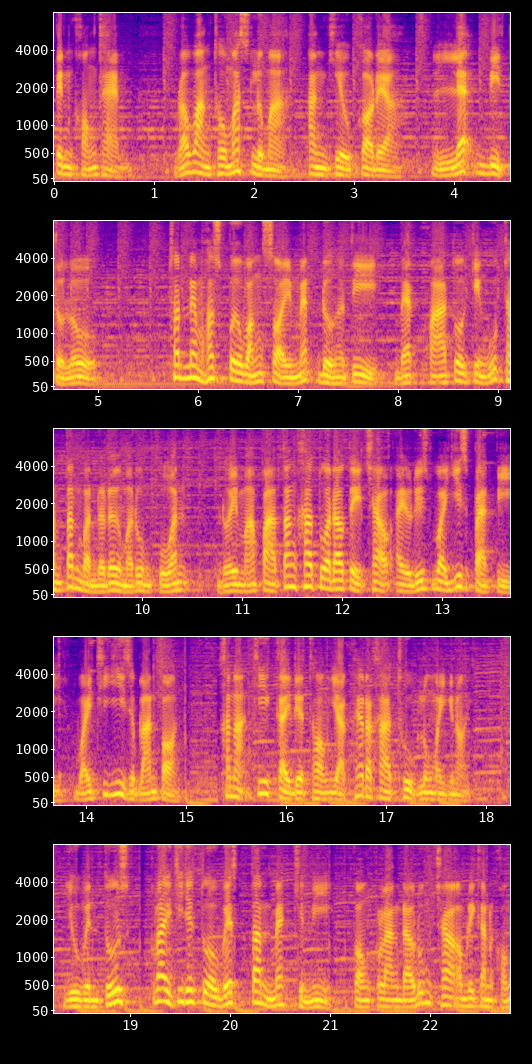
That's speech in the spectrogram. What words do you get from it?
เป็นของแถม ระหว่างโทมัสลมาอังเคลกอเรียและบิโตโลท็อตแนมฮอสเปอร์หวังสอยแมตต์โดเฮอร์ตี้แบ็กขวาตัวเก่งวูฟทัมตันวันเดอร์มาร่วมกวน โดยหมาป่าตั้งค่าตัวดาวเตะชาวไอริสวัย 28 ปี ไว้ที่ 20 ล้านปอนด์ ขณะที่ไก่เดือดทองอยากให้ราคาถูกลงมาอีกหน่อย ยูเวนตุสใกล้ที่จะตัวเวสตันแมคคินนีกองกลางดาวรุ่งชาวอเมริกันของ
